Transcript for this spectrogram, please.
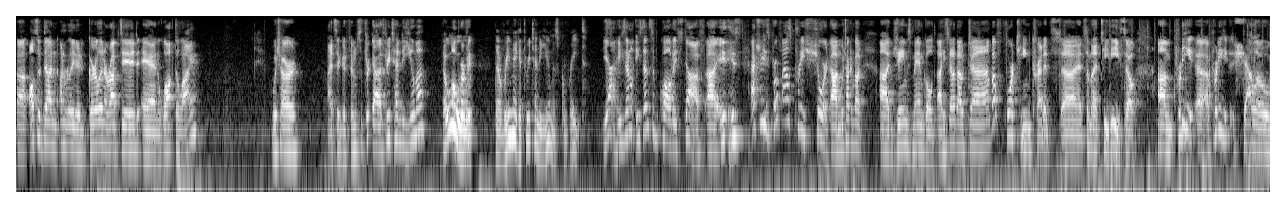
uh, also done unrelated Girl Interrupted and Walk the Line, which are I'd say good films. Three, uh, 310 to Yuma. All perfect. The remake of 310 to Yuma is great. Yeah, he's done he's done some quality stuff. Uh, his actually his profile's pretty short. Um, we're talking about uh, James Mangold. Uh, he's got about uh, about 14 credits uh, at some of that TV. So um, pretty uh, a pretty shallow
